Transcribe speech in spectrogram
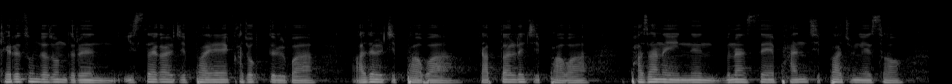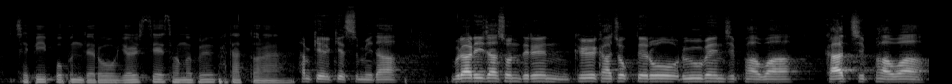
게르손 자손들은 이사갈 지파의 가족들과 아들 지파와 납달레 지파와 바산에 있는 문하세 반 지파 중에서 제비 뽑은 대로 열세 성읍을 받았더라. 함께 읽겠습니다. 무라리 자손들은 그 가족대로 르우벤 지파와 갓 지파와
